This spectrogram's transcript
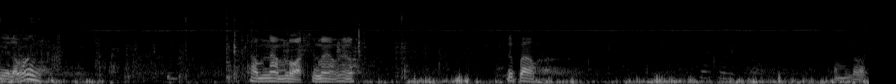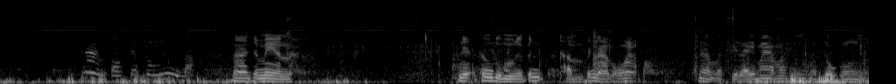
นี่แหละมั้งทำนำหลอดขึ้นมาไหมเนาะหรือเปล่าผมรอดน้ำออกจากตรงนี้บ่น่าจะแม่นนะเนี่ยทั้งดุมเลยเป็นทำเป็นน้ำออกมาน้ำมันสิไหลมากมันถึงมันตกลงนี่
